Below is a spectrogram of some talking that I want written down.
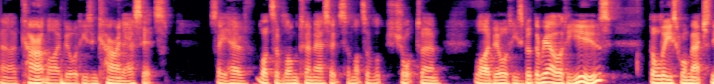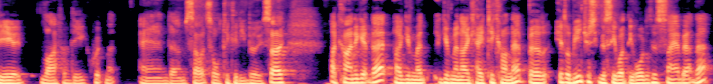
uh, current liabilities and current assets. So you have lots of long term assets and lots of short term liabilities. But the reality is the lease will match the life of the equipment. And um, so it's all tickety boo. So I kind of get that. I give them, a, give them an okay tick on that, but it'll be interesting to see what the auditors say about that.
